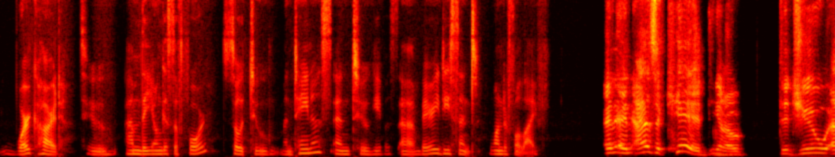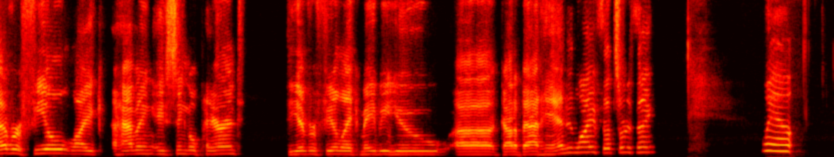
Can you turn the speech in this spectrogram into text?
work hard to. I'm the youngest of four, so to maintain us and to give us a very decent, wonderful life. And and as a kid, you know, did you ever feel like having a single parent? Do you ever feel like maybe you uh, got a bad hand in life, that sort of thing? Well,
